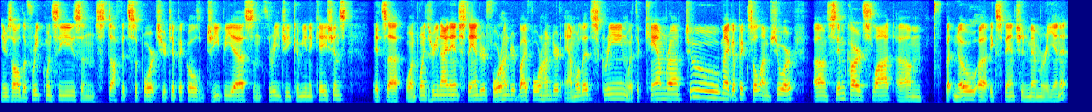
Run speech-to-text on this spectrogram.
Here's all the frequencies and stuff it supports, your typical GPS and 3G communications. It's a 1.39 inch standard 400 by 400 AMOLED screen with a camera, 2 megapixel, I'm sure, uh, SIM card slot, um, but no uh, expansion memory in it.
